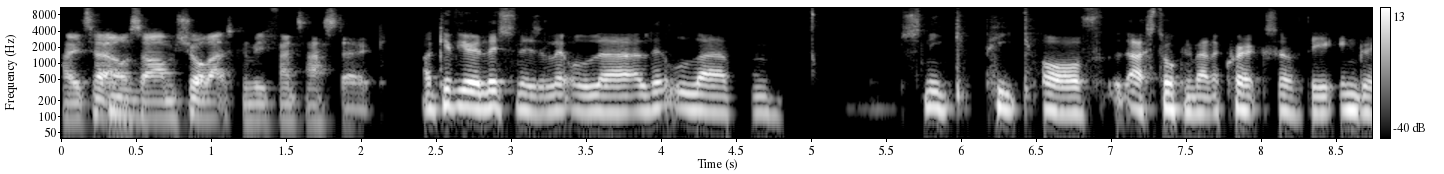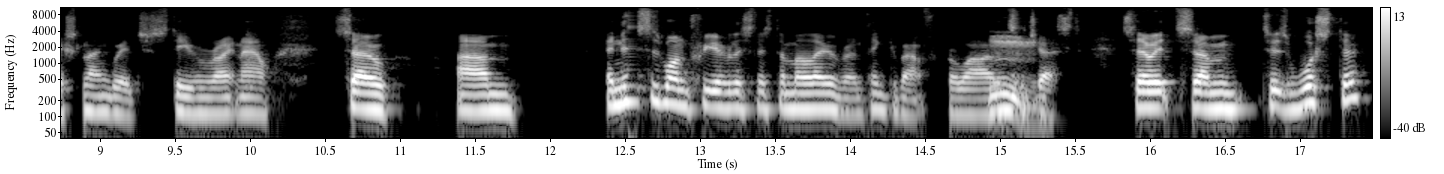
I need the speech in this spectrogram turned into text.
hotel, Mm. so I'm sure that's going to be fantastic. I'll give your listeners a little uh, a little um, sneak peek of us talking about the quirks of the English language, Stephen, right now. So, um, and this is one for your listeners to mull over and think about for a while. I would Mm. suggest. So it's um, so it's Worcester,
